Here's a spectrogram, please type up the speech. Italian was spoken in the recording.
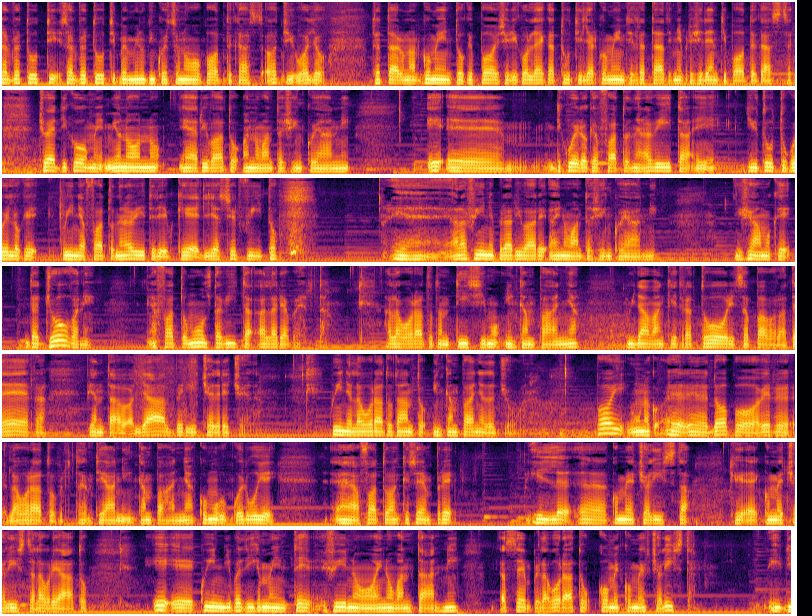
Salve a tutti, salve a tutti, benvenuti in questo nuovo podcast. Oggi voglio trattare un argomento che poi si ricollega a tutti gli argomenti trattati nei precedenti podcast, cioè di come mio nonno è arrivato a 95 anni e eh, di quello che ha fatto nella vita e di tutto quello che quindi ha fatto nella vita che gli è servito e alla fine per arrivare ai 95 anni. Diciamo che da giovane ha fatto molta vita all'aria aperta. Ha lavorato tantissimo in campagna, guidava anche i trattori, sappava la terra, piantava gli alberi, eccetera, eccetera. Quindi ha lavorato tanto in campagna da giovane. Poi, una, eh, dopo aver lavorato per tanti anni in campagna, comunque lui eh, ha fatto anche sempre il eh, commercialista che è commercialista laureato e eh, quindi praticamente fino ai 90 anni ha sempre lavorato come commercialista. E,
